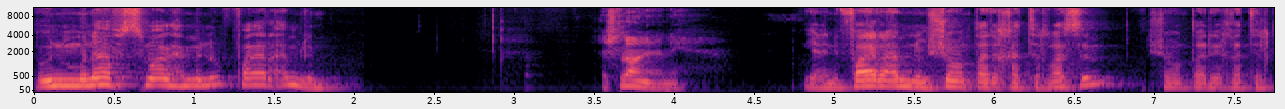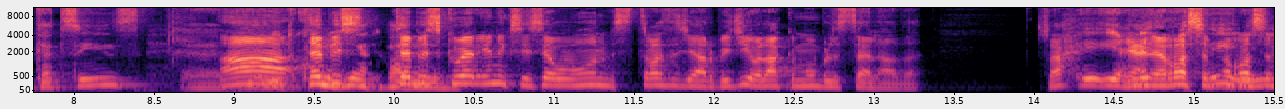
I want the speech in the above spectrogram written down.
والمنافس مالها منو؟ فاير امبلم شلون يعني؟ يعني فاير امبلم شلون طريقة الرسم؟ شلون طريقة ال cut scenes آه يعني تكون تبي تبي. سكوير انكس يسوون strategy RPG ولكن مو بال style هذا. صح؟ يعني, يعني- يعني الرسم إي الرسم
